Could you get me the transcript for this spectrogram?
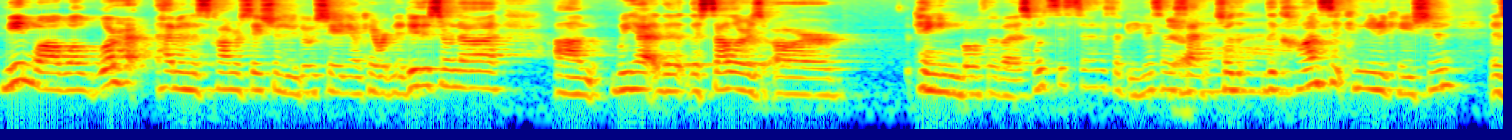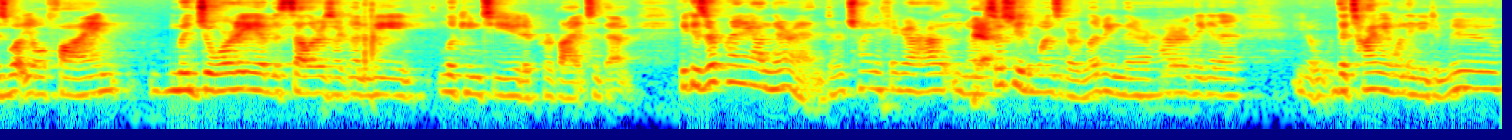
meanwhile, while we're ha- having this conversation, negotiating, okay, we're going to do this or not. Um, we have the, the sellers are pinging both of us. What's the status of? Do you guys have a Yeah. status? So the, the constant communication is what you'll find. Majority of the sellers are going to be looking to you to provide to them because they're planning on their end. They're trying to figure out how you know, Yeah. especially the ones that are living there. How are they going to you know the timing when they need to move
